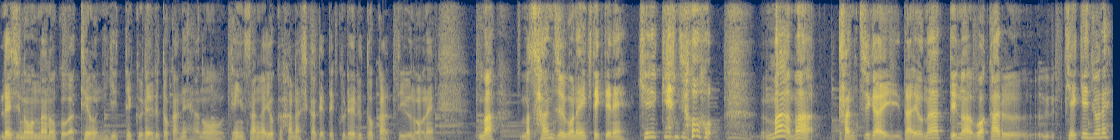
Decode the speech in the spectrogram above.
レジの女の子が手を握ってくれるとかね、あの、店員さんがよく話しかけてくれるとかっていうのをね、まあ、まあ35年生きてきてね、経験上、まあまあ、勘違いだよなっていうのはわかる、経験上ね、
